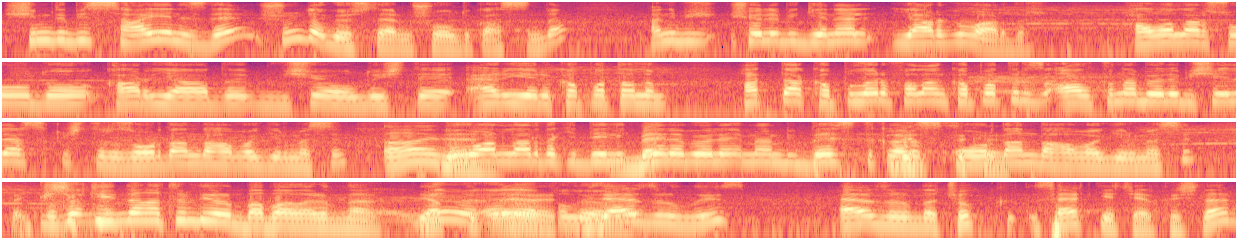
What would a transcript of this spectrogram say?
Şimdi biz sayenizde şunu da göstermiş olduk aslında. Hani bir şöyle bir genel yargı vardır. Havalar soğudu, kar yağdı, bir şey oldu işte her yeri kapatalım. Hatta kapıları falan kapatırız altına böyle bir şeyler sıkıştırırız oradan da hava girmesin. Aynen. Duvarlardaki deliklere böyle hemen bir bez tıkarız Bez oradan da hava girmesin. Sefer- Küçüklüğümden hatırlıyorum babalarımdan. mi? Yaptık. Öyle evet. Biz Erzurumluyuz. Erzurum'da çok sert geçer kışlar.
